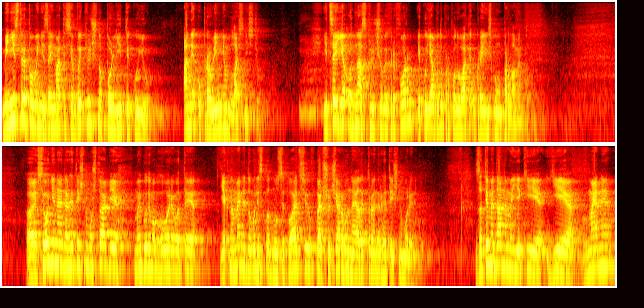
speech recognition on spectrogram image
Міністри повинні займатися виключно політикою, а не управлінням власністю. І це є одна з ключових реформ, яку я буду пропонувати українському парламенту. Е, Сьогодні на енергетичному штабі ми будемо обговорювати, як на мене, доволі складну ситуацію, в першу чергу на електроенергетичному ринку. За тими даними, які є в мене,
